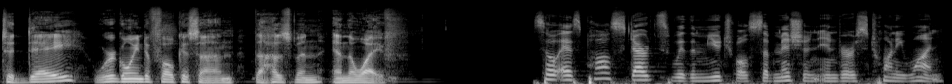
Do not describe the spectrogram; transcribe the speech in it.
Today, we're going to focus on the husband and the wife. So, as Paul starts with a mutual submission in verse 21,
